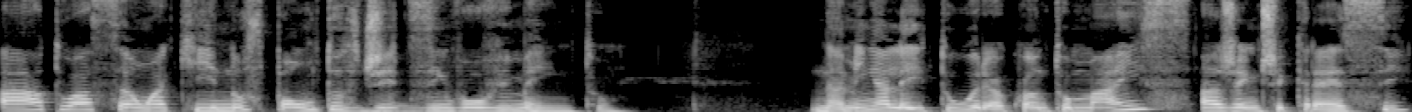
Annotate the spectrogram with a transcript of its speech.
a atuação aqui nos pontos de desenvolvimento. Na minha leitura, quanto mais a gente cresce,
